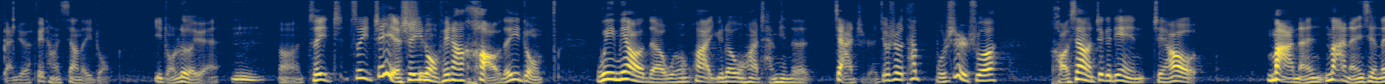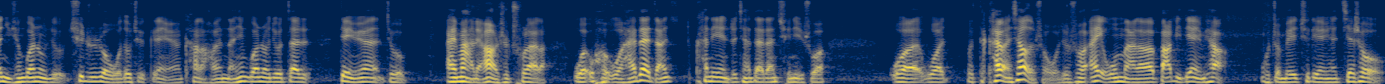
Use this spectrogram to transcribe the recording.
感觉非常像的一种一种乐园。嗯啊、所以所以这也是一种非常好的一种微妙的文化娱乐文化产品的价值，就是它不是说好像这个电影只要骂男骂男性，那女性观众就趋之若鹜都去电影院看了，好像男性观众就在电影院就挨骂两小时出来了。我我我还在咱看电影之前在咱群里说，我我我开玩笑的时候我就说，哎，我买了芭比电影票，我准备去电影院接受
